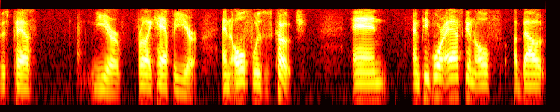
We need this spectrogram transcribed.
this past year for like half a year, and Ulf was his coach, and and people were asking Ulf about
